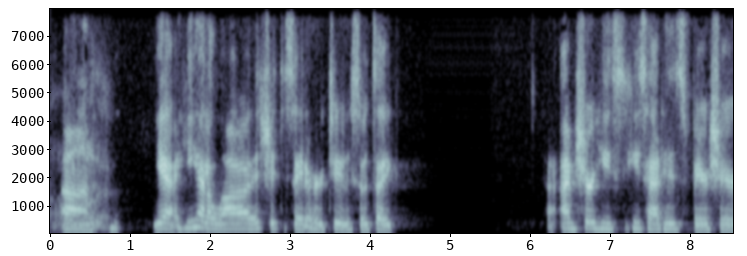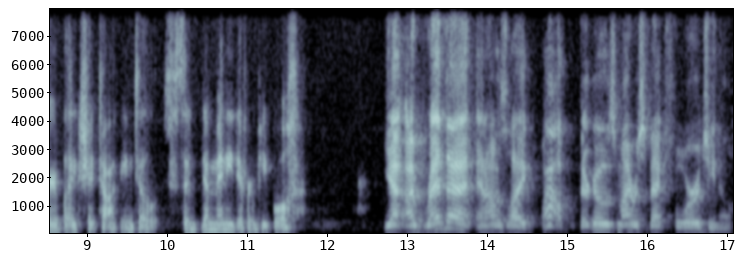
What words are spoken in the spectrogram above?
Oh, I didn't know Um, that. yeah, he had a lot of shit to say to her too. So it's like I'm sure he's he's had his fair share of like shit talking to so many different people. Yeah, I read that and I was like, wow, there goes my respect for Gino.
